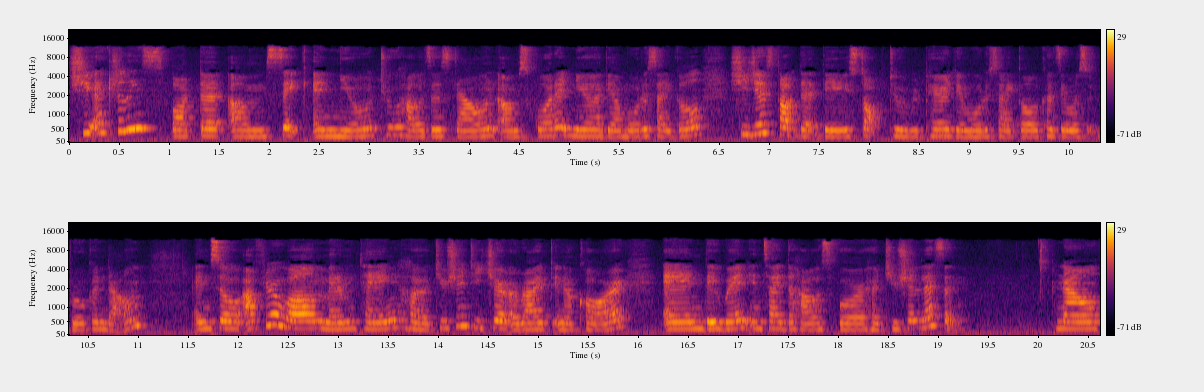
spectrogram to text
She actually spotted um Sek and Neo two houses down, um squatted near their motorcycle. She just thought that they stopped to repair their motorcycle because it was broken down. And so after a while, Madam Tang, her tuition teacher, arrived in a car and they went inside the house for her tuition lesson. Now,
